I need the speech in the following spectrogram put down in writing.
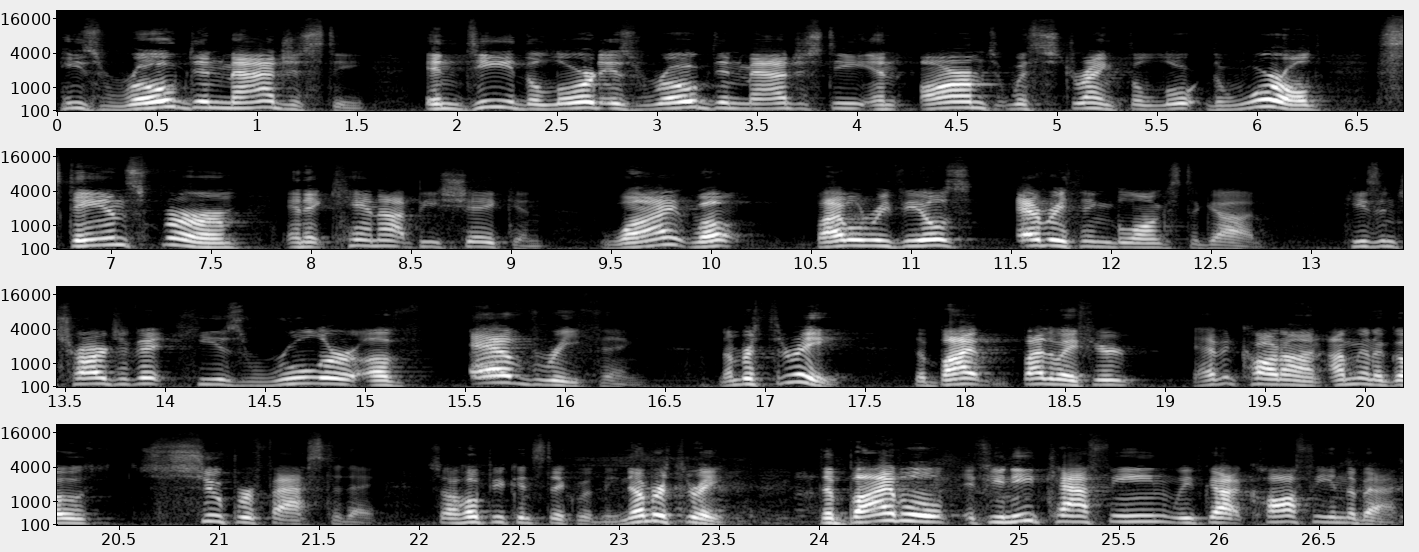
he's robed in majesty. Indeed, the Lord is robed in majesty and armed with strength. The, Lord, the world stands firm and it cannot be shaken. Why? Well, Bible reveals everything belongs to God. He's in charge of it. He is ruler of everything. Number three, the Bible, by the way, if you haven't caught on, I'm going to go super fast today. So I hope you can stick with me. Number three, the Bible, if you need caffeine, we've got coffee in the back.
